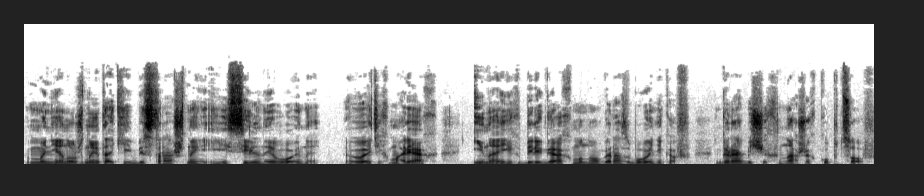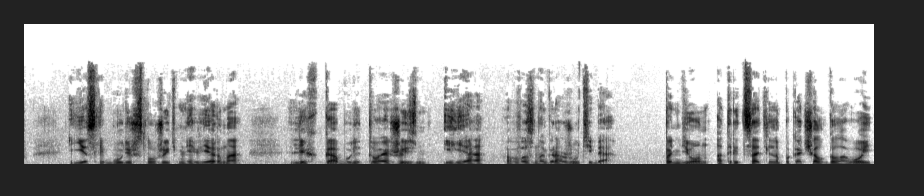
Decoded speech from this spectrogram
Мне нужны такие бесстрашные и сильные воины. В этих морях и на их берегах много разбойников, грабящих наших купцов. Если будешь служить мне верно, легка будет твоя жизнь, и я вознагражу тебя». Пандион отрицательно покачал головой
